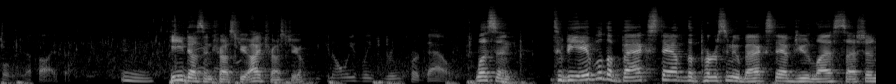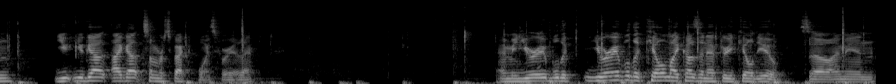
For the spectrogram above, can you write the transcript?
fully. That's all I said. Mm. he doesn't trust you. I trust you. We can always leave room for doubt. Listen, to be able to backstab the person who backstabbed you last session, you you got I got some respect points for you there. I mean, you were able to you were able to kill my cousin after he killed you. So I mean,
